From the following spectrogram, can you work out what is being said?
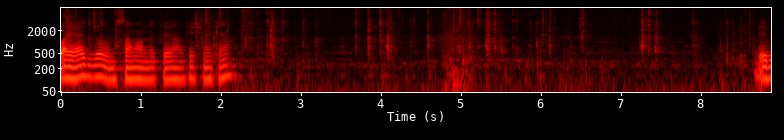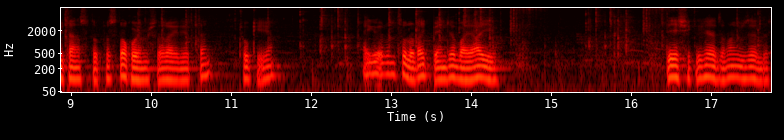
Bayağı güzel olmuş samanlık falan fiş mekan. Buraya bir tane su deposu da koymuşlar ayrıyetten. Çok iyi. Ha, görüntü olarak bence bayağı iyi. Değişiklik her zaman güzeldir.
